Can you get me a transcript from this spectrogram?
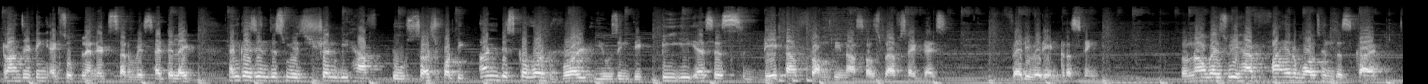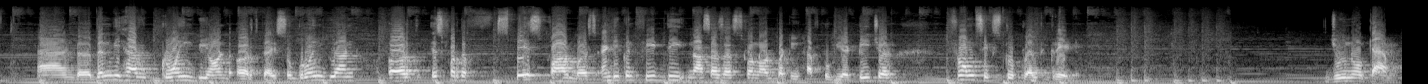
transiting exoplanet survey satellite. And guys in this mission we have to search for the undiscovered world using the TESS data from the NASA's website guys very very interesting so now guys we have fireballs in the sky and uh, then we have growing beyond earth guys so growing beyond earth is for the space farmers and you can feed the NASA's astronaut but you have to be a teacher from 6th to 12th grade. Juno Cam.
